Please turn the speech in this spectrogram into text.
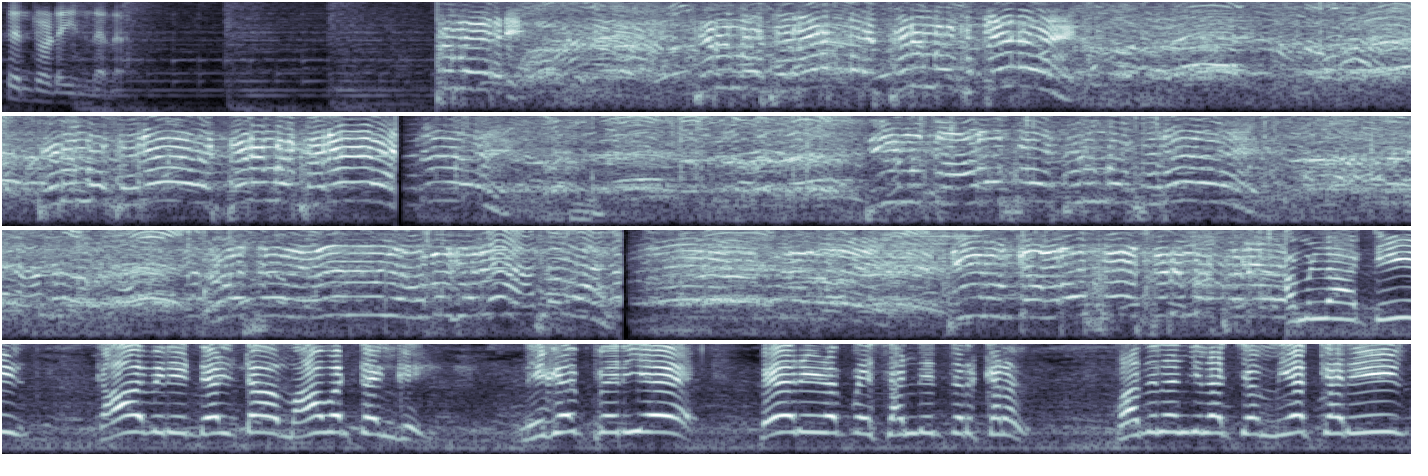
சென்றடைந்தனர். தமிழ்நாட்டில் காவிரி டெல்டா மாவட்டங்கள் மிகப்பெரிய பேரிழப்பை சந்தித்திருக்கிறது. பதினஞ்சு லட்சம் ஏக்கரில்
